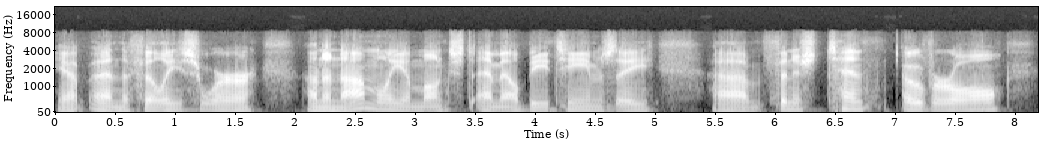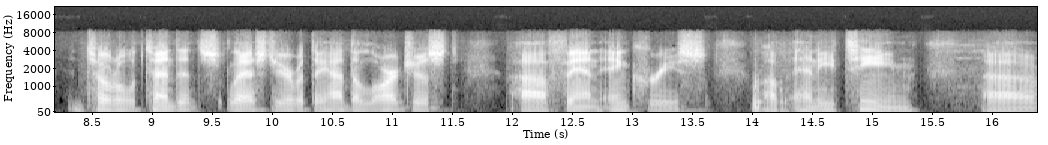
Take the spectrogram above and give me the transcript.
Yep, and the Phillies were an anomaly amongst MLB teams. They um, finished 10th overall in total attendance last year, but they had the largest uh, fan increase of any team uh,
